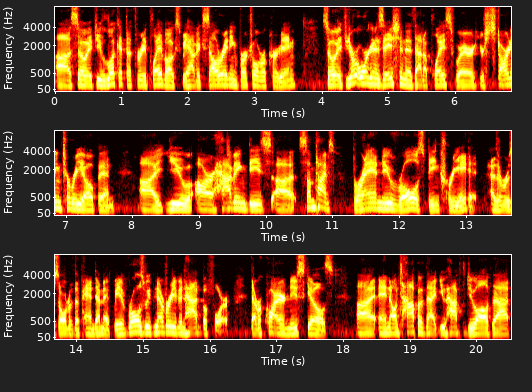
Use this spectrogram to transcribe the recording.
Uh, so if you look at the three playbooks, we have accelerating virtual recruiting. So if your organization is at a place where you're starting to reopen, uh, you are having these uh, sometimes brand new roles being created as a result of the pandemic. We have roles we've never even had before that require new skills. Uh, and on top of that, you have to do all of that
